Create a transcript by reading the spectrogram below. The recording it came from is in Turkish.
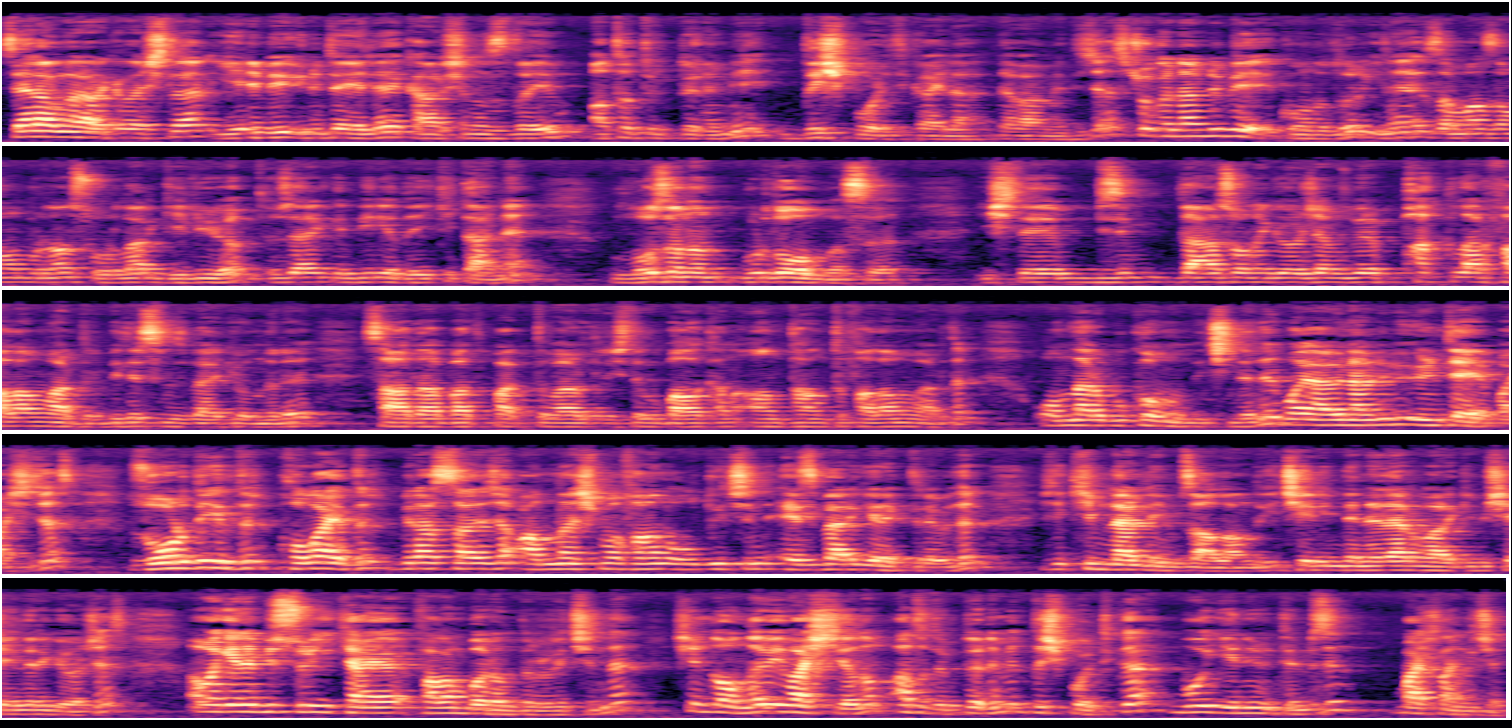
Selamlar arkadaşlar. Yeni bir üniteyle karşınızdayım. Atatürk dönemi dış politikayla devam edeceğiz. Çok önemli bir konudur. Yine zaman zaman buradan sorular geliyor. Özellikle bir ya da iki tane Lozan'ın burada olması, işte bizim daha sonra göreceğimiz böyle paklar falan vardır. Bilirsiniz belki onları. Sadabat Paktı vardır. işte bu Balkan Antantı falan vardır. Onlar bu konunun içindedir. Bayağı önemli bir üniteye başlayacağız. Zor değildir, kolaydır. Biraz sadece anlaşma falan olduğu için ezber gerektirebilir. İşte kimlerle imzalandı, içeriğinde neler var gibi şeyleri göreceğiz. Ama gene bir sürü hikaye falan barındırır içinde. Şimdi onunla bir başlayalım. Atatürk dönemi dış politika bu yeni ünitemizin başlangıcı.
